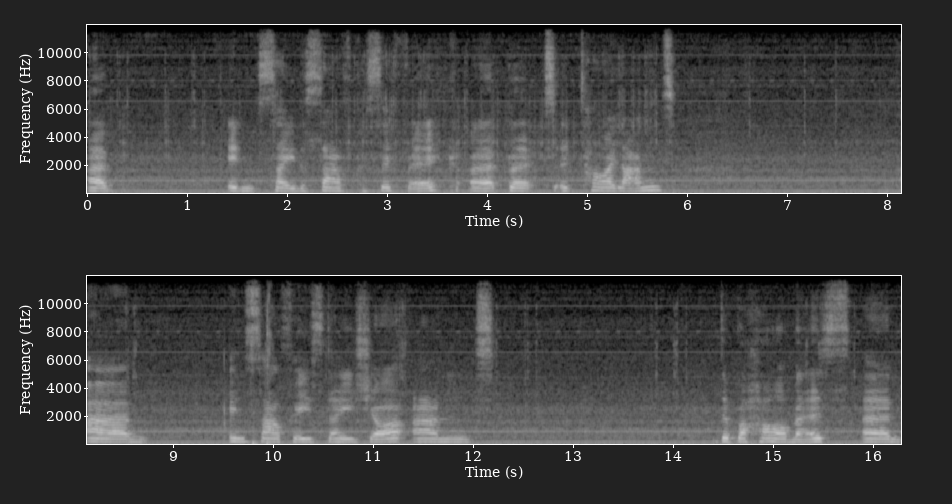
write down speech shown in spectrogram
uh, in say the South Pacific uh, but uh, Thailand um, in Southeast Asia and the Bahamas um,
